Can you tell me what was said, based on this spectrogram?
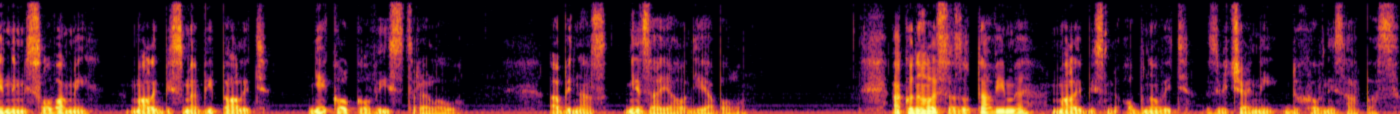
Inými slovami, mali by sme vypáliť niekoľko výstrelov, aby nás nezajal diabol. Ako náhle sa zotavíme, mali by sme obnoviť zvyčajný duchovný zápas.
